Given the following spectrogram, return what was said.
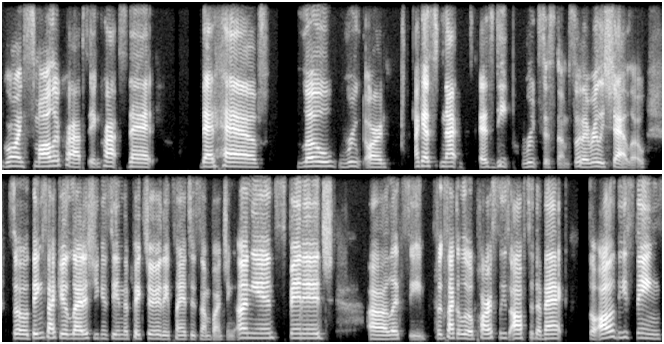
growing smaller crops and crops that that have low root or I guess not as deep root systems. So they're really shallow. So things like your lettuce, you can see in the picture, they planted some bunching onions, spinach. Uh, let's see, looks like a little parsley's off to the back. So all of these things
